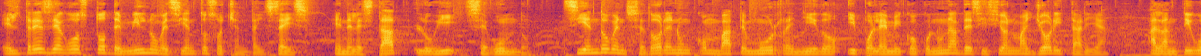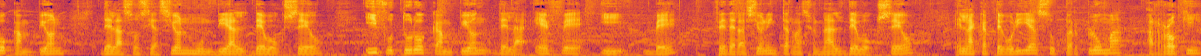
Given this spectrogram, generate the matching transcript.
El 3 de agosto de 1986, en el Stade Louis II, siendo vencedor en un combate muy reñido y polémico con una decisión mayoritaria al antiguo campeón de la Asociación Mundial de Boxeo y futuro campeón de la FIB, Federación Internacional de Boxeo, en la categoría superpluma a Rocky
